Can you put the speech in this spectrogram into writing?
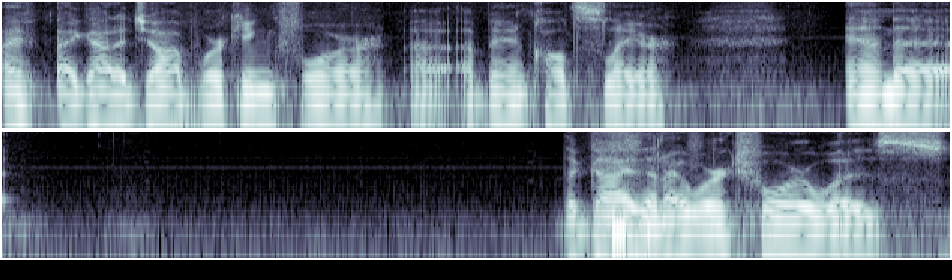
I I got a job working for uh, a band called Slayer, and uh, the guy that I worked for was.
